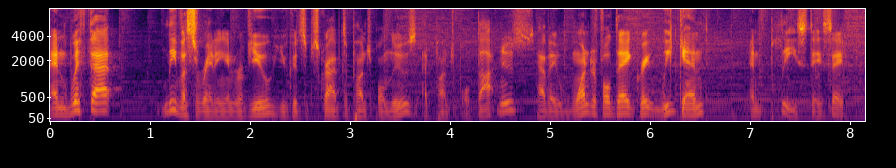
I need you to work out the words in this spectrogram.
And with that, leave us a rating and review. You could subscribe to Punchbowl News at punchbowl.news. Have a wonderful day, great weekend, and please stay safe.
